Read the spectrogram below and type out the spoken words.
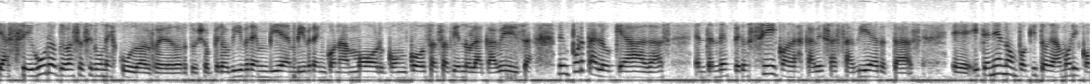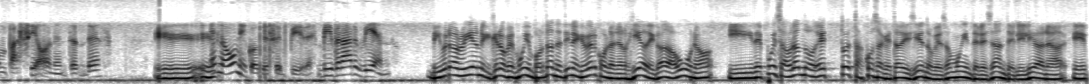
te aseguro que vas a hacer un escudo alrededor tuyo. Pero vibren bien, vibren con amor, con cosas, abriendo la cabeza. No importa lo que hagas, ¿entendés? Pero sí con las cabezas abiertas eh, y teniendo un poquito de amor y compasión, ¿entendés? Eh, eh. es lo único que se pide, vibrar bien vibrar bien y creo que es muy importante, tiene que ver con la energía de cada uno. Y después hablando de todas estas cosas que está diciendo, que son muy interesantes, Liliana, eh,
